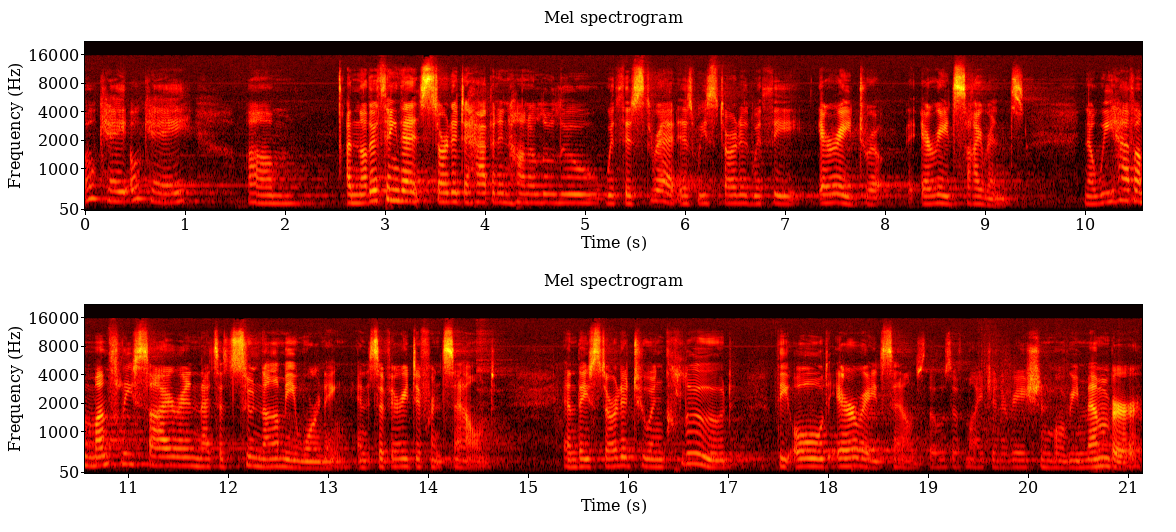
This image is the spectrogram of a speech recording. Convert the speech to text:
Okay, okay. Um, another thing that started to happen in Honolulu with this threat is we started with the air raid, air raid sirens. Now we have a monthly siren that's a tsunami warning, and it's a very different sound. And they started to include the old air raid sounds. Those of my generation will remember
